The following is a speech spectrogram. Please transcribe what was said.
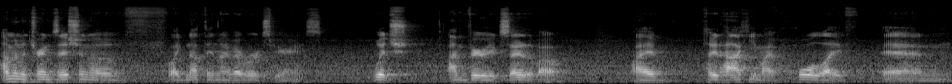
I'm in a transition of like nothing I've ever experienced, which I'm very excited about. I've played hockey my whole life, and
